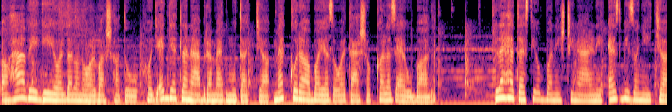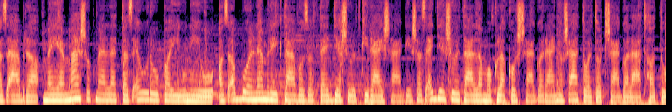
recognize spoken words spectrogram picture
A HVG oldalon olvasható, hogy egyetlen ábra megmutatja, mekkora a baj az oltásokkal az EU-ban. Lehet ezt jobban is csinálni, ezt bizonyítja az ábra, melyen mások mellett az Európai Unió, az abból nemrég távozott Egyesült Királyság és az Egyesült Államok lakosság arányos átoltottsága látható.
